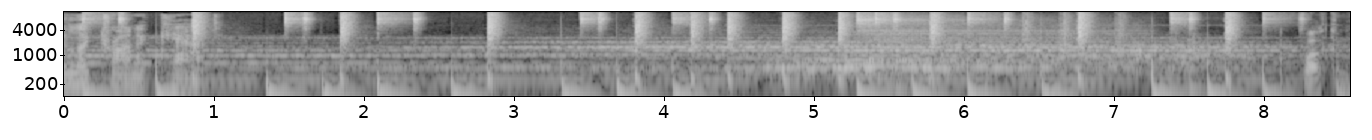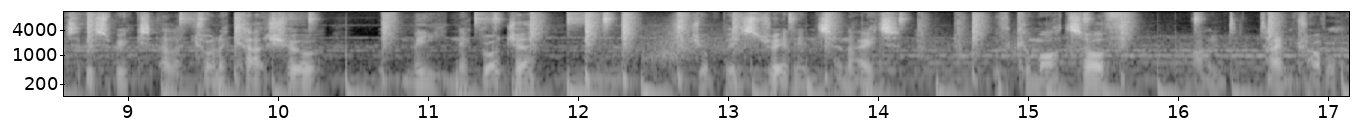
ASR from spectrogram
Electronic Cat. Welcome to this week's Electronic Cat Show with me, Nick Roger. Jumping straight in tonight with Kamartsov and Time Travel.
